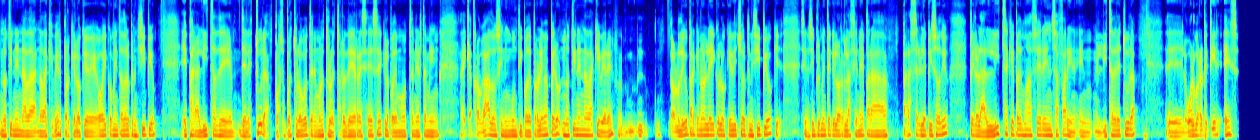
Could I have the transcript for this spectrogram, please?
no tiene nada, nada que ver, porque lo que os he comentado al principio es para listas de, lectura. Por supuesto, luego tenemos nuestros lectores de RSS, que lo podemos tener también ahí catalogado sin ningún tipo de problema, pero no tiene nada que ver. ¿eh? Os lo digo para que no leáis con lo que he dicho al principio, sino simplemente que lo relacioné para, hacer el episodio, pero las listas que podemos hacer en Safari, en, en lista de lectura, eh, lo vuelvo a repetir, es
